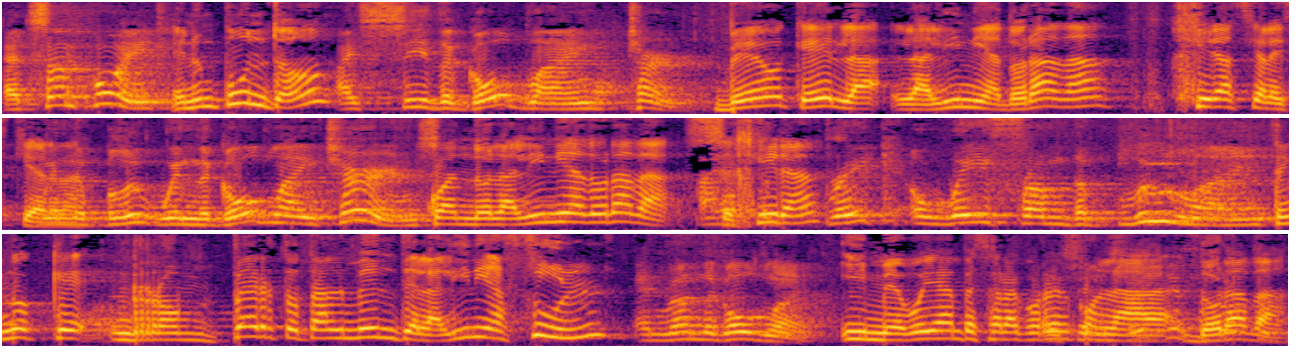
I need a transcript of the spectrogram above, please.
at some point, En un punto I see the gold line turn. veo que la, la línea dorada gira hacia la When the, izquierda. blue, when the gold line turns, Cuando la línea dorada se gira, tengo que romper totalmente la línea azul and run the gold line. y me voy a empezar a correr said, con "It's very la dorada.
